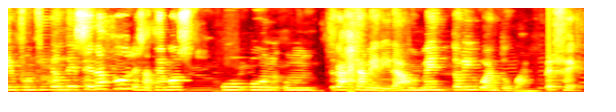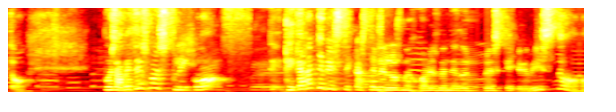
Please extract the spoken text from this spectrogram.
En función de ese DAFO, les hacemos un, un traje a medida, un mentoring one-to-one. Perfecto. Pues a veces no explico qué, características tienen los mejores vendedores que yo he visto.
